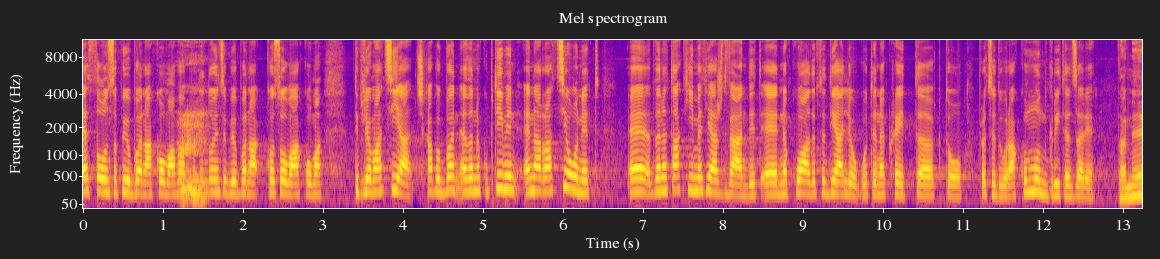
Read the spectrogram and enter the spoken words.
e thonë se po iu bën akoma, apo pretendojnë se po iu bën Kosova akoma. Diplomacia, çka po bën edhe në kuptimin e narracionit edhe në takimet jashtë vendit e në kuadër të dialogut e në krejt këto procedura, ku mund ngritet zëri? Tani,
